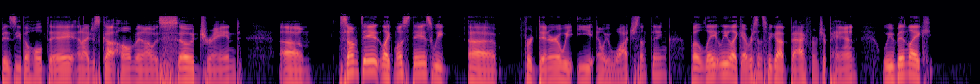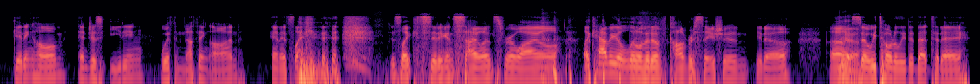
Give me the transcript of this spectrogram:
busy the whole day and I just got home and I was so drained. Um some days like most days we uh for dinner we eat and we watch something, but lately like ever since we got back from Japan, we've been like getting home and just eating with nothing on. And it's like just like sitting in silence for a while like having a little bit of conversation you know? Uh, Yeah. so we totally did that today.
